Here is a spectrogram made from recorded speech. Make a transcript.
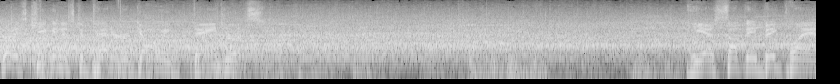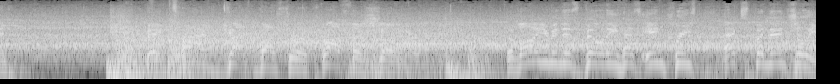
What is keeping this competitor going? Dangerous. He has something big planned. Big time gut buster across the shoulder. The volume in this building has increased exponentially.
